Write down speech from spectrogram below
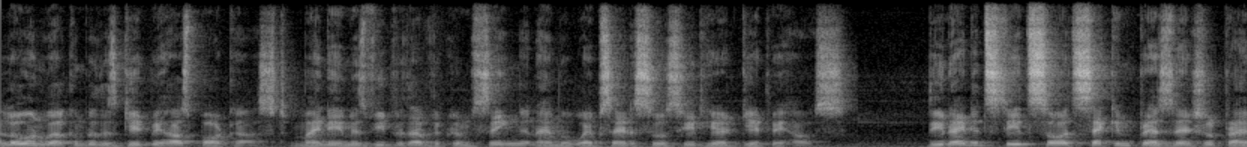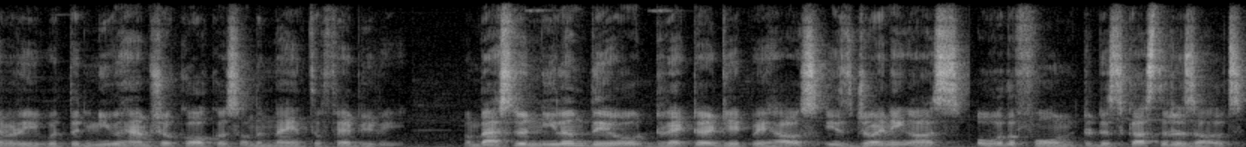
Hello and welcome to this Gateway House podcast. My name is Vipratap Vikram Singh and I'm a website associate here at Gateway House. The United States saw its second presidential primary with the New Hampshire caucus on the 9th of February. Ambassador Neelam Deo, director at Gateway House, is joining us over the phone to discuss the results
